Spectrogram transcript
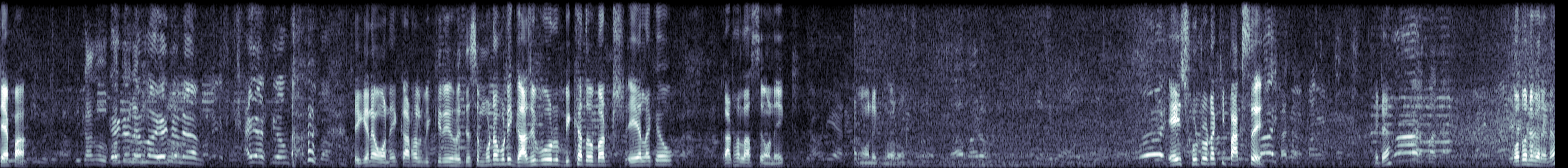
টেপা এখানে অনেক কাঁঠাল বিক্রি হইতেছে। মোটামুটি গাজীপুর বিখ্যাত বাট এই এলাকায়ও কাঁঠাল আছে অনেক। অনেক নরম। এই ছোটটা কি পাকছে? এটা? কত নেবেন এটা?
